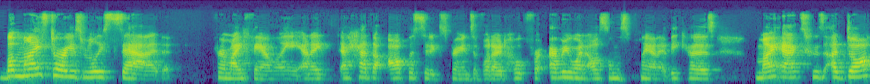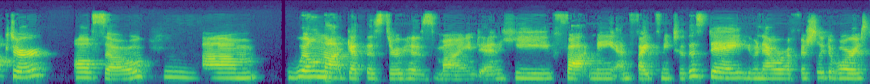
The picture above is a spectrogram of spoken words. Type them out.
but my story is really sad for my family and I, I had the opposite experience of what i'd hope for everyone else on this planet because my ex who's a doctor also hmm. um, will not get this through his mind and he fought me and fights me to this day even now we're officially divorced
